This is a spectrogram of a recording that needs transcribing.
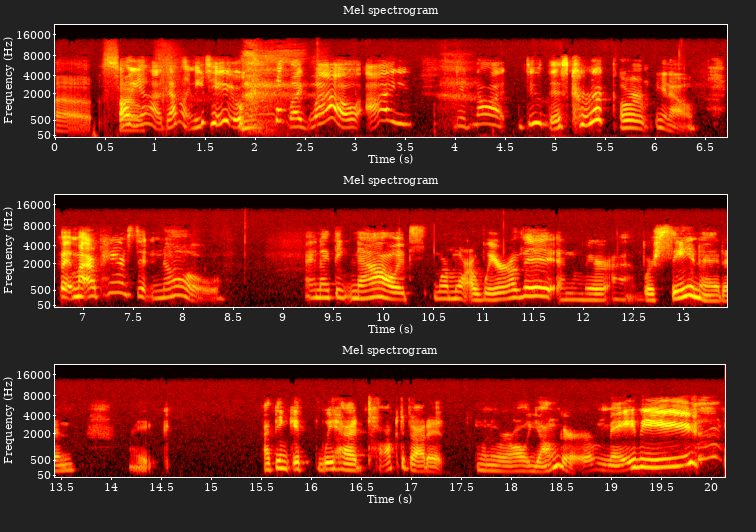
uh, so... Oh yeah, definitely. Me too. like, wow, I did not do this correct, or you know, but my our parents didn't know, and I think now it's we're more aware of it, and we're uh, we're seeing it, and like, I think if we had talked about it when we were all younger, maybe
